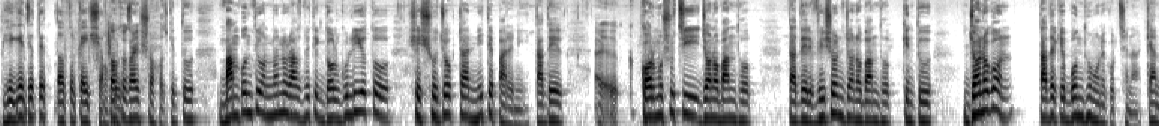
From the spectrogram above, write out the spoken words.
ভেঙে যেতে ততটাই সহজ। ততটাই সহজ। কিন্তু বামপন্থী অন্যান্য রাজনৈতিক দলগুলিও তো সেই সুযোগটা নিতে পারেনি। তাদের কর্মসূচি জনবান্ধব তাদের ভীষণ জনবান্ধব কিন্তু জনগণ তাদেরকে বন্ধু মনে করছে না। কেন?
